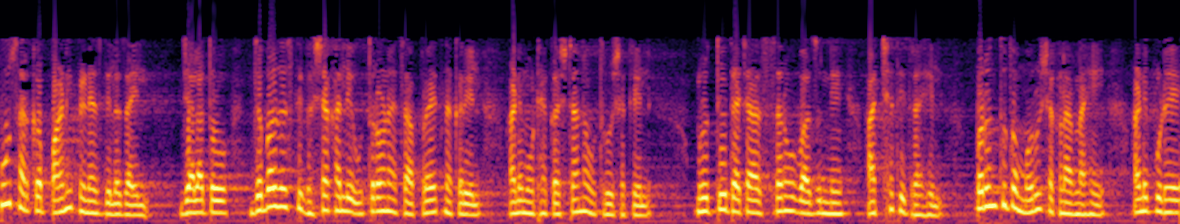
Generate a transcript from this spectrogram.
पूसारखं पाणी पिण्यास दिलं जाईल ज्याला तो जबरदस्ती घशाखाली उतरवण्याचा प्रयत्न करेल आणि मोठ्या कष्टानं उतरू शकेल मृत्यू त्याच्या सर्व बाजूंनी आच्छादित राहील परंतु तो मरू शकणार नाही आणि पुढे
